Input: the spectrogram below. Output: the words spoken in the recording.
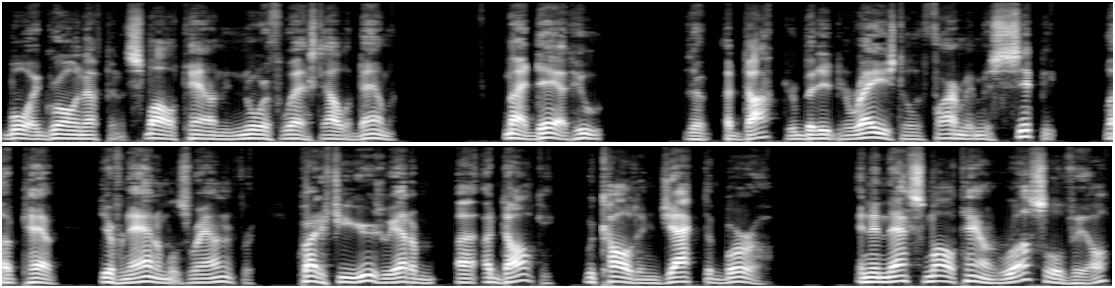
boy growing up in a small town in northwest Alabama, my dad, who was a, doctor but had been raised on a farm in Mississippi, loved to have different animals around. And for quite a few years, we had a, a, a donkey. We called him Jack the Burro. And in that small town, Russellville,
